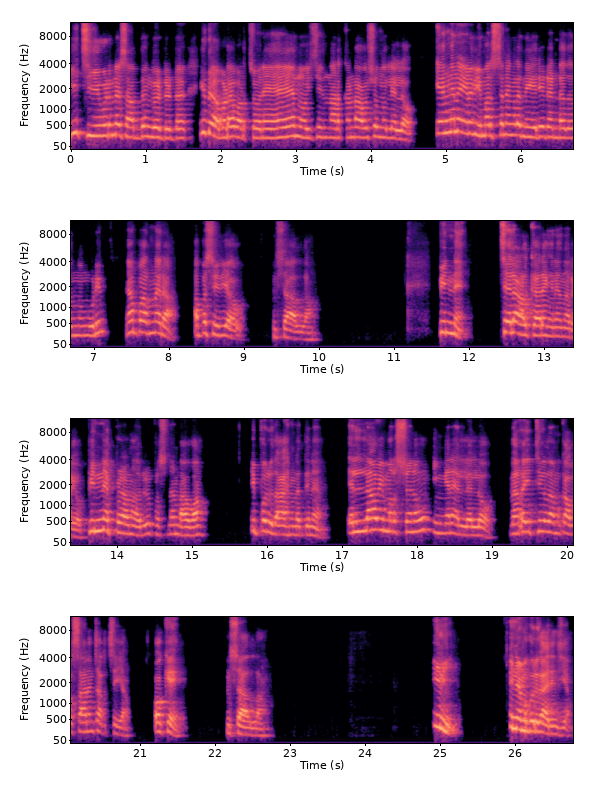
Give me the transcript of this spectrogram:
ഈ ചീവിടിന്റെ ശബ്ദം കേട്ടിട്ട് ഇത് എവിടെ പഠിച്ചോനെ നോയിച്ച് നടക്കേണ്ട ആവശ്യമൊന്നുമില്ലല്ലോ. എങ്ങനെയാണ് വിമർശനങ്ങളെ നേരിടേണ്ടതെന്നും കൂടി ഞാൻ പറഞ്ഞുതരാം. അപ്പൊ ശരിയാവും ഇൻഷാല്ല പിന്നെ ചില ആൾക്കാർ എങ്ങനെയാണെന്നറിയോ? പിന്നെ എപ്പോഴാണ് ഒരു പ്രശ്നം ഉണ്ടാവുക? ഇപ്പൊ ഒരു ഉദാഹരണത്തിന് എല്ലാ വിമർശനവും ഇങ്ങനെ അല്ലല്ലോ. വെറൈറ്റികൾ നമുക്ക് അവസാനം ചർച്ച ചെയ്യാം. ഓക്കെ? ഇൻഷാല്ല ഇനി ഇനി നമുക്കൊരു കാര്യം ചെയ്യാം.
